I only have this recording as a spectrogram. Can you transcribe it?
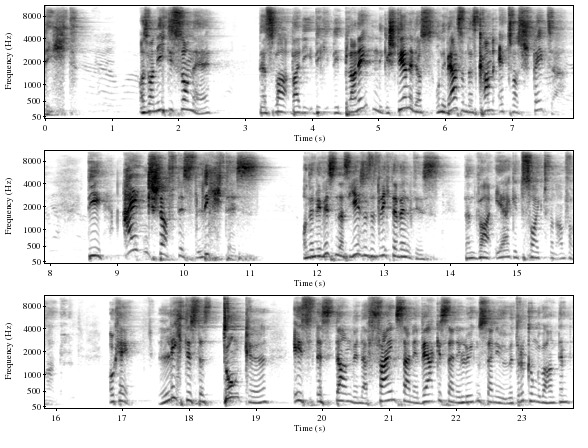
Licht. Und es war nicht die Sonne, das war, weil die, die, die Planeten, die Gestirne, das Universum, das kam etwas später. Die Eigenschaft des Lichtes. Und wenn wir wissen, dass Jesus das Licht der Welt ist, dann war er gezeugt von Anfang an. Okay, Licht ist das Dunkel, ist es dann, wenn der Feind seine Werke, seine Lügen, seine Überdrückung überhand nimmt.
